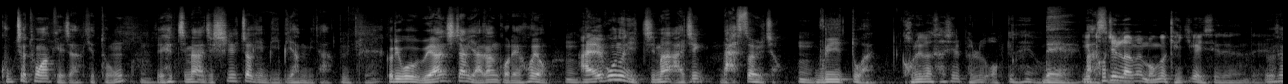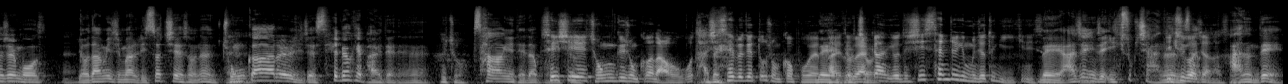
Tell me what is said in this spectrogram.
국제통화계좌 개통 했지만 아직 실적이 미비합니다. 그렇죠. 그리고 외환시장 야간 거래 허용 알고는 있지만 아직 낯설죠. 음. 우리 또한. 거래가 사실 별로 없긴 해요. 네, 이게 맞습니다. 터질려면 뭔가 계기가 있어야 되는데. 사실 뭐 네. 여담이지만 리서치에서는 종가를 이제 새벽에 봐야 되는 그렇죠. 상황이 되다 보니까 3시에 정규 종가가 나오고 다시 새벽에 또 종가 보야 네, 봐야 되고 그렇죠. 약간 이것도 시스템적인 문제도 있긴 있어요. 네 아직 이제 익숙치 않은 익숙하지 사- 않아서. 아는데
